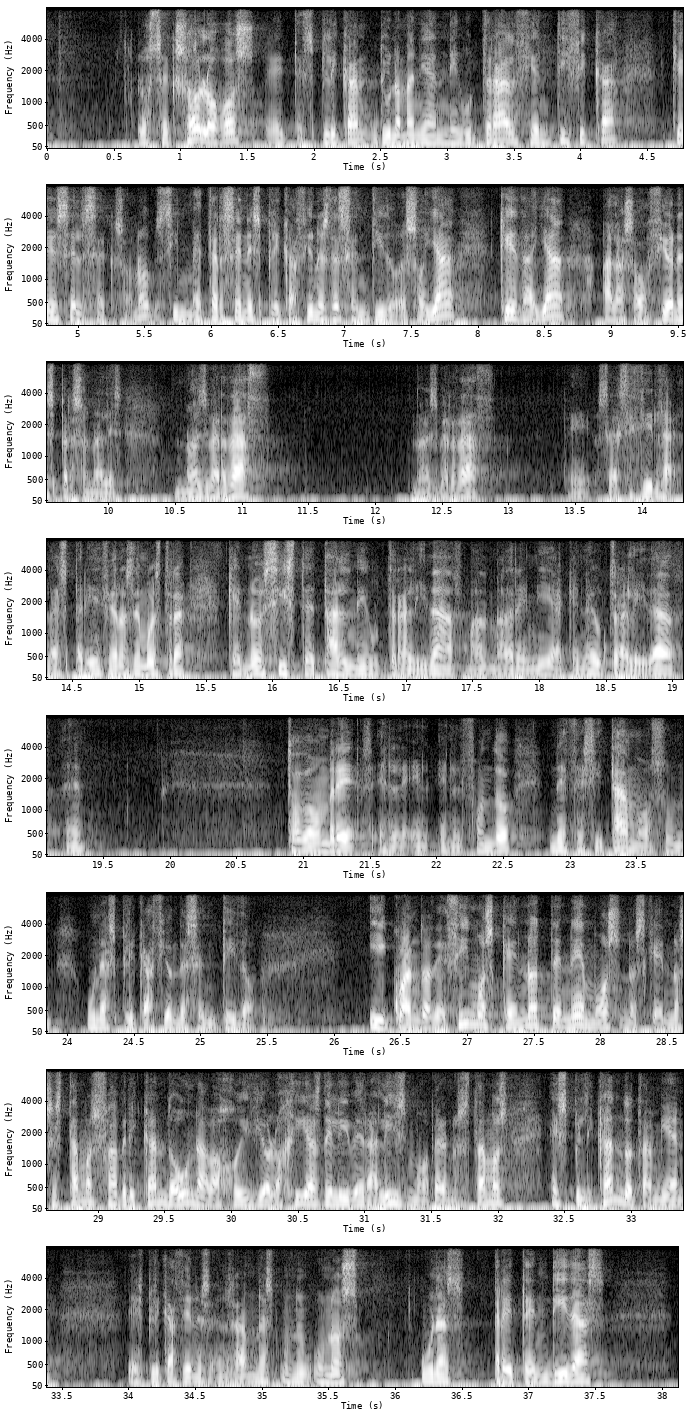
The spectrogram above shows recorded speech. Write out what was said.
los sexólogos ¿eh? te explican de una manera neutral, científica, qué es el sexo, ¿no? sin meterse en explicaciones de sentido. Eso ya queda ya a las opciones personales. No es verdad, no es verdad. ¿eh? O sea, es decir, la, experiencia nos demuestra que no existe tal neutralidad. Madre mía, qué neutralidad. ¿eh? Todo hombre, en, el fondo, necesitamos una explicación de sentido. Y cuando decimos que no tenemos, es que nos estamos fabricando una bajo ideologías de liberalismo, pero nos estamos explicando también explicaciones, unas, unas pretendidas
